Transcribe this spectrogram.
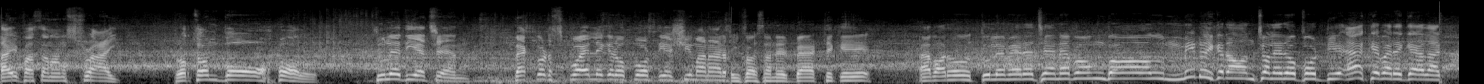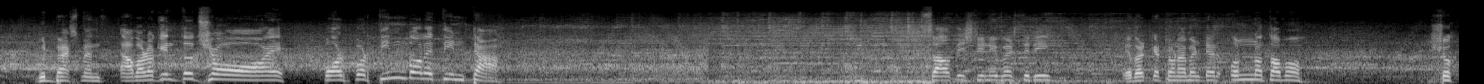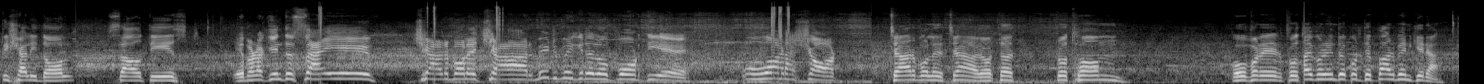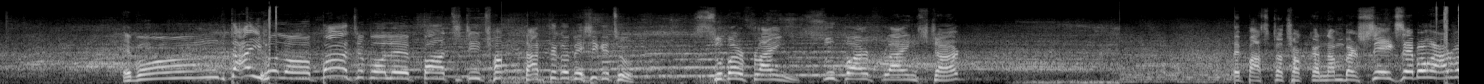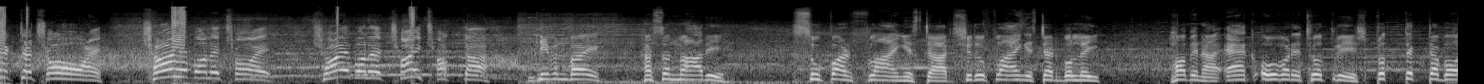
Saif Hasan on strike প্রথম বল। তুলে দিয়েছেন ব্যাকওয়ার্ড স্কোয়ার লেগের ওপর দিয়ে সীমানার সাইফ হাসানের ব্যাট থেকে আবারও তুলে মেরেছেন এবং বল মিড উইকেট অঞ্চলের ওপর দিয়ে একেবারে গেল। গুড ব্যাটসম্যান আবারও কিন্তু ছয়। পরপর তিন বলে তিনটা। সাউথ ইস্ট ইউনিভার্সিটি এবারকার টুর্নামেন্টের অন্যতম শক্তিশালী দল সাউথ ইস্ট এবারও কিন্তু সাইফ চার বলে চার মিড উইকেটের ওপর দিয়ে। ওয়াট আ শট চার বলে চার অর্থাৎ প্রথম ওভারের প্রথম পরিণত করতে পারবেন কিনা? এবং তাই হলো পাঁচ বলে পাঁচটি ছ- তার থেকেও বেশি কিছু। Super flying super flying start পাঁচটা ছক্কা নাম্বার সিক্স এবং আরও একটা ছয়। ছয় বলে ছয়। ছয় বলে ছয় ছক্কা। Given by Hasan Mahadi super flying star শুধু ফ্লাইং স্টার বললেই হবে না, এক ওভারে ছত্রিশ, প্রত্যেকটা বল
